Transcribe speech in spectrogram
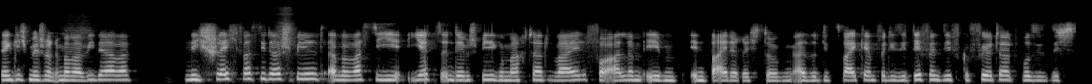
denke ich mir schon immer mal wieder, aber nicht schlecht, was sie da spielt, aber was sie jetzt in dem Spiel gemacht hat, weil vor allem eben in beide Richtungen. Also die Zweikämpfe, die sie defensiv geführt hat, wo sie sich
